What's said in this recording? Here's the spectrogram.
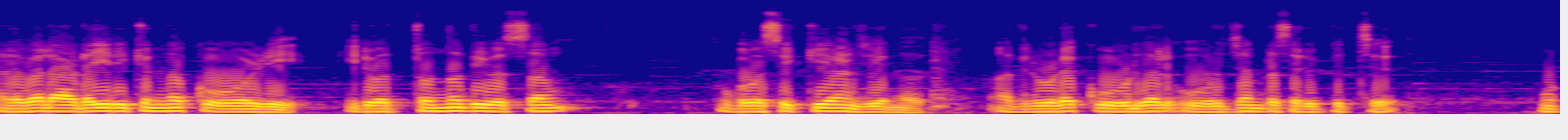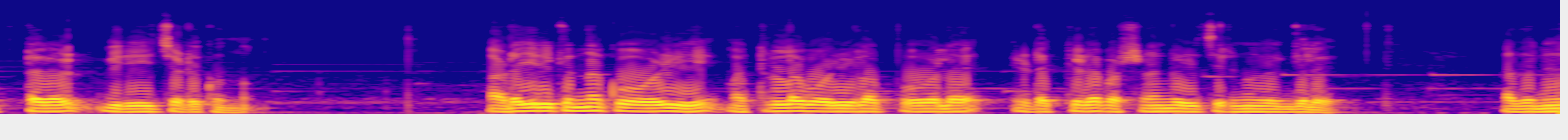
അതുപോലെ അടയിരിക്കുന്ന കോഴി ഇരുപത്തൊന്ന് ദിവസം ഉപവസിക്കുകയാണ് ചെയ്യുന്നത്. അതിലൂടെ കൂടുതൽ ഊർജം പ്രസരിപ്പിച്ച് മുട്ടകൾ വിരിയിച്ചെടുക്കുന്നു. അടയിരിക്കുന്ന കോഴി മറ്റുള്ള കോഴികളെപ്പോലെ ഇടയ്ക്കിടെ ഭക്ഷണം കഴിച്ചിരുന്നുവെങ്കിൽ അതിന്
